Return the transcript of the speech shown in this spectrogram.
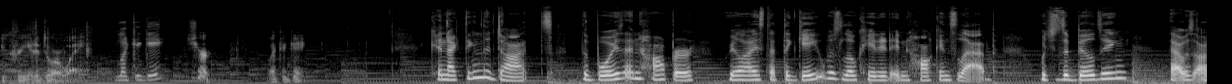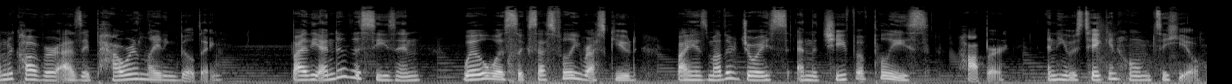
you create a doorway. Like a gate? Sure, like a gate. Connecting the dots, the boys and Hopper realized that the gate was located in Hawkins' lab, which is a building that was undercover as a power and lighting building. By the end of the season, Will was successfully rescued by his mother Joyce and the chief of police, Hopper, and he was taken home to heal.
